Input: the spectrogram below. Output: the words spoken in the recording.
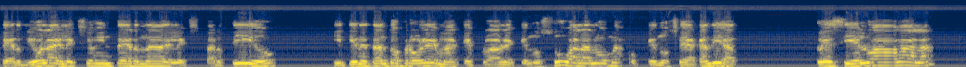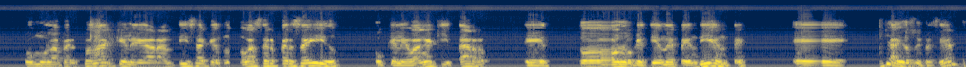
perdió la elección interna del ex partido y tiene tantos problemas que es probable que no suba a la loma o que no sea candidato. Entonces, si él lo avala como la persona que le garantiza que no va a ser perseguido o que le van a quitar eh, todo lo que tiene pendiente, eh, ya yo soy presidente.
